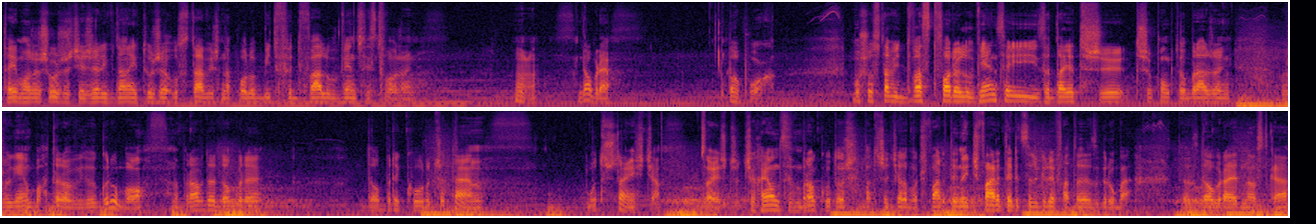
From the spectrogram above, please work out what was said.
Tej możesz użyć, jeżeli w danej turze ustawisz na polu bitwy dwa lub więcej stworzeń. Hmm, dobre. Popłoch. Muszę ustawić dwa stwory lub więcej i zadaje 3, 3 punkty obrażeń wrogiemu bohaterowi. To grubo. Naprawdę dobry, dobry kurczę ten. Łód szczęścia. Co jeszcze? Czyhający w mroku to już chyba trzeci albo czwarty. No i czwarty rycerz gryfa, to jest gruba. To jest dobra jednostka.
